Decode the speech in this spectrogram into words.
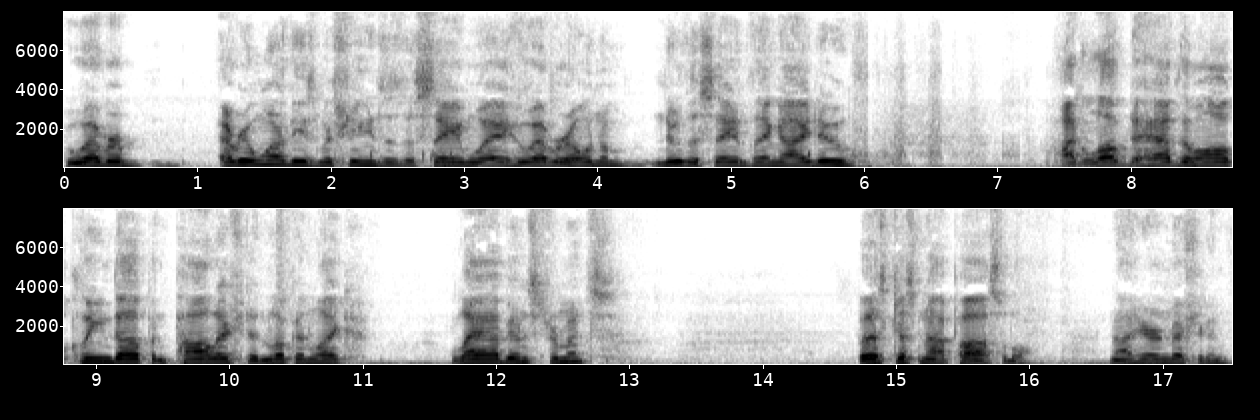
Whoever, every one of these machines is the same way. Whoever owned them knew the same thing I do. I'd love to have them all cleaned up and polished and looking like lab instruments. But it's just not possible. Not here in Michigan.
